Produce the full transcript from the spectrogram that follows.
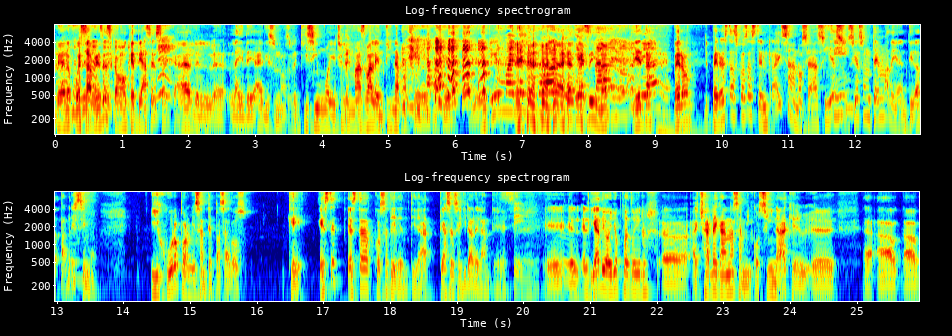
Pero pues a veces como que te haces acá la idea y dices, no, es riquísimo y échale más Valentina para que... y un de limón y pues sí, ¿no? pero, pero estas cosas te enraizan, o sea, sí es, sí es un tema de identidad padrísimo. Y juro por mis antepasados que este, esta cosa de identidad te hace seguir adelante. ¿eh? Sí. Eh, el, el, día de hoy yo puedo ir uh, a echarle ganas a mi cocina, que, eh, a, a,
